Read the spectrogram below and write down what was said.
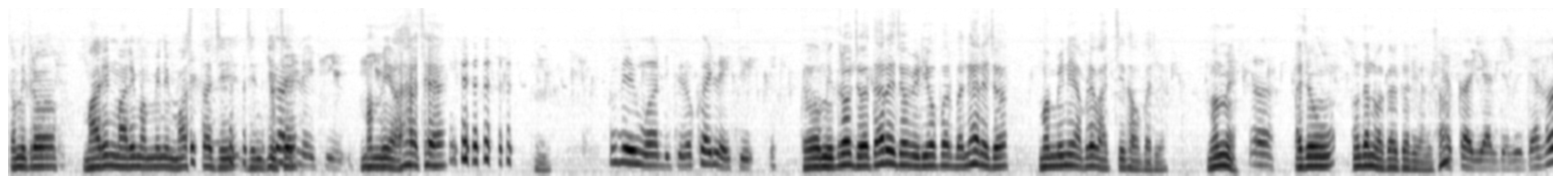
તો મિત્રો મારી ને મારી મમ્મીની મસ્ત જિંદગી છે. મમ્મી આવ્યા છે. બે માં દીકરો ખાઈ લઈશું તો મિત્રો જોતા રહેજો વીડિયો પર બન્યા રહેજો. મમ્મીની આપણે વાતચીત સાંભળીએ મમ્મી આજે હું હું તને વગર કરી આલીશ હા. કરી આલજે બેટા હો.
